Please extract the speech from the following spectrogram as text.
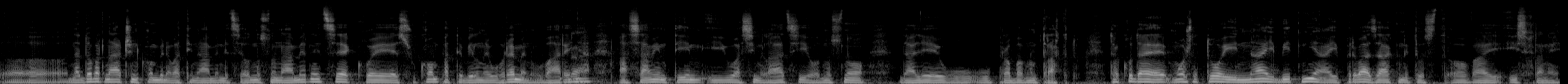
uh, na dobar način kombinovati namirnice, odnosno namirnice koje su kompatibilne u vremenu varenja, da. a samim tim i u asimilaciji, odnosno dalje u, u probavnom traktu. Tako da je možda to i najbitnija i prva zakonitost ovaj ishrane.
